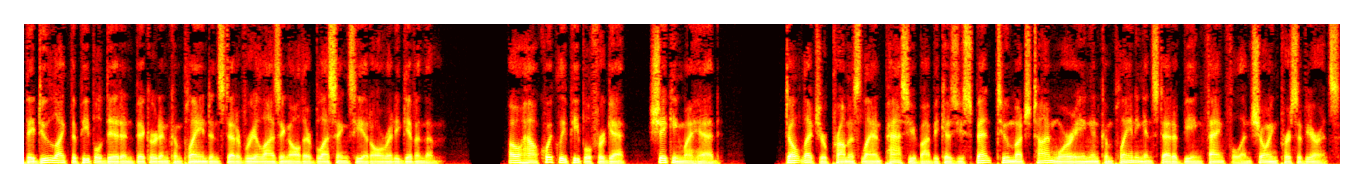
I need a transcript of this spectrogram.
They do like the people did and bickered and complained instead of realizing all their blessings he had already given them. Oh how quickly people forget, shaking my head. Don't let your promised land pass you by because you spent too much time worrying and complaining instead of being thankful and showing perseverance.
